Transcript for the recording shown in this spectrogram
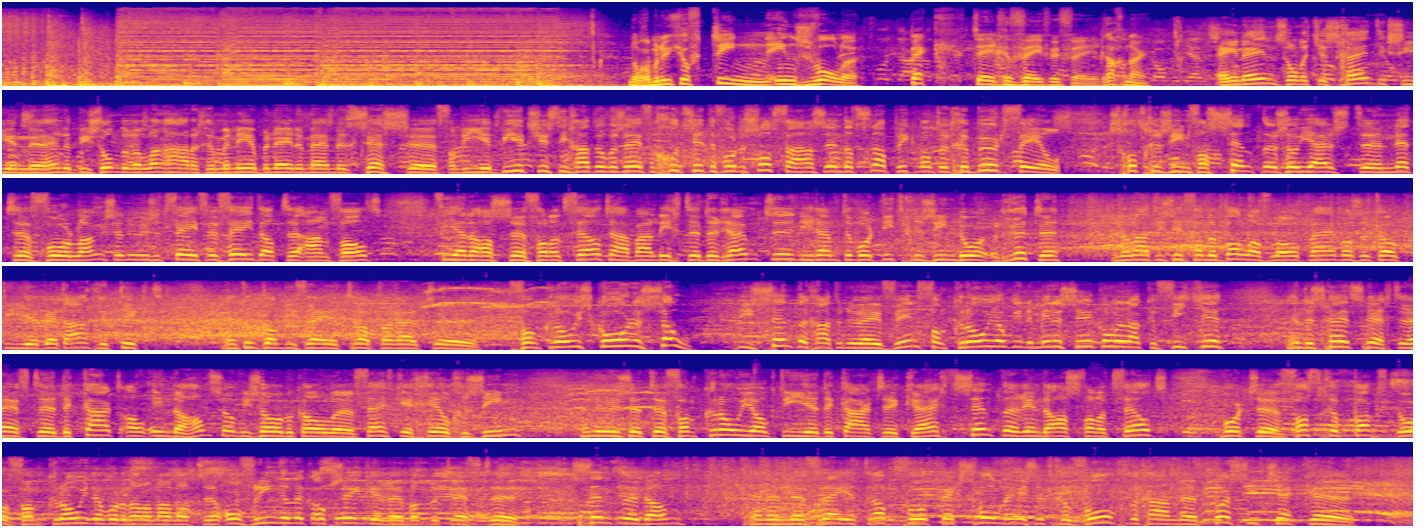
Nog een minuutje of tien in Zwolle. Pek tegen VVV. Ragnar. 1-1, zonnetje schijnt. Ik zie een uh, hele bijzondere langharige meneer beneden mij met zes uh, van die uh, biertjes. Die gaat nog eens even goed zitten voor de slotfase. En dat snap ik, want er gebeurt veel. Schot gezien van Sentler zojuist net voorlangs. En nu is het VVV dat aanvalt via de as van het veld. Ja, waar ligt de ruimte? Die ruimte wordt niet gezien door Rutte. En dan laat hij zich van de bal aflopen. Hij was het ook die werd aangetikt. En toen kwam die vrije trap waaruit Van Krooi scoorde. Zo, die center gaat er nu even in. Van Krooi ook in de middencirkel. Een akkefietje. En de scheidsrechter heeft de kaart al in de hand. Sowieso heb ik al vijf keer geel gezien. En nu is het Van Krooi ook die de kaart krijgt. Center in de as van het veld. Wordt vastgepakt door Van Krooi. Dan wordt het allemaal wat onvriendelijk. Ook zeker wat betreft center dan. En een vrije trap voor Pek Zwolle is het gevolg. We gaan uh,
